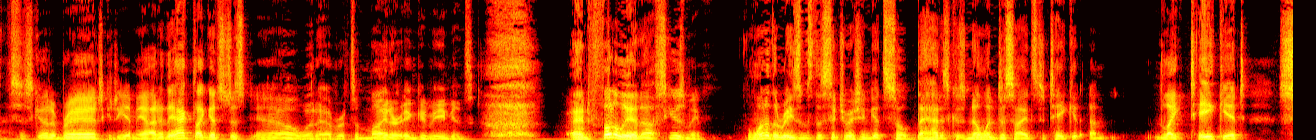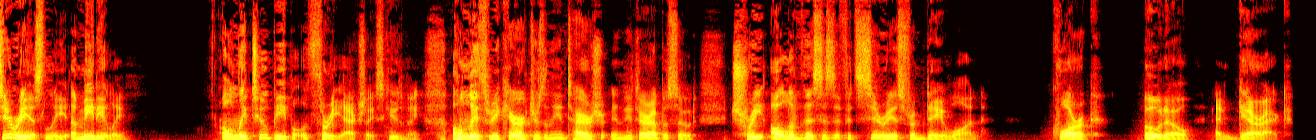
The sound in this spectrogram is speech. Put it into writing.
let's just go to bridge. Could you get me out of here? They act like it's just, oh, whatever. It's a minor inconvenience. And funnily enough, excuse me, one of the reasons the situation gets so bad is because no one decides to take it, um, like, take it seriously immediately. Only two people, three actually, excuse me. Only three characters in the entire in the entire episode treat all of this as if it's serious from day one. Quark, Odo, and Garak.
